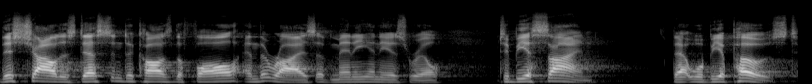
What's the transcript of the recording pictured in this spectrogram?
this child is destined to cause the fall and the rise of many in Israel, to be a sign that will be opposed,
